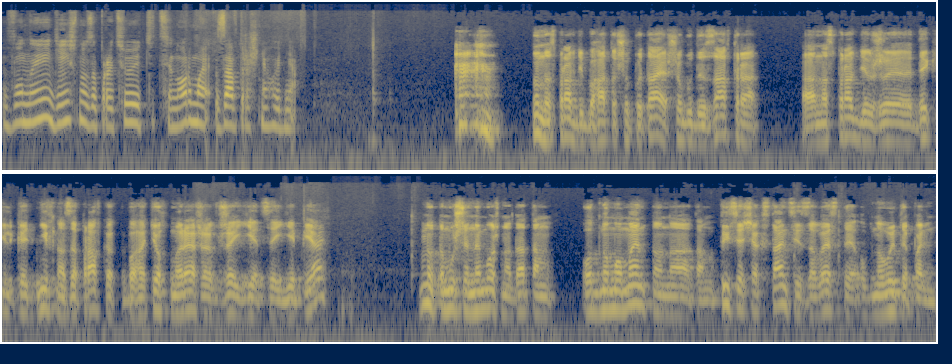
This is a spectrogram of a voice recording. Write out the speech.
вони дійсно запрацюють ці норми завтрашнього дня? Ну насправді багато що питає, що буде завтра. А насправді вже декілька днів на заправках в багатьох мережах вже є цей Є5. Ну тому що не можна да, там одномоментно на там тисячах станцій завести, обновити пальне.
